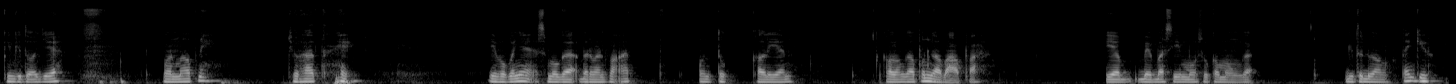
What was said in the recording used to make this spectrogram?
Mungkin gitu aja ya. Mohon maaf nih. Curhat. Ya pokoknya semoga bermanfaat untuk kalian. Kalau nggak pun nggak apa-apa. Ya bebas sih mau suka mau nggak gitu doang. Thank you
